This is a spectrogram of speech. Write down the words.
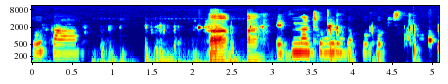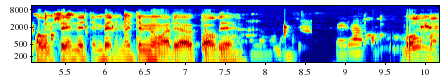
Furkan. Ha, ha. Etimden çalıyorum bak bak bak işte. Oğlum senin etin benim etim mi var ya? Al ye. Beyler Oğlum bak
